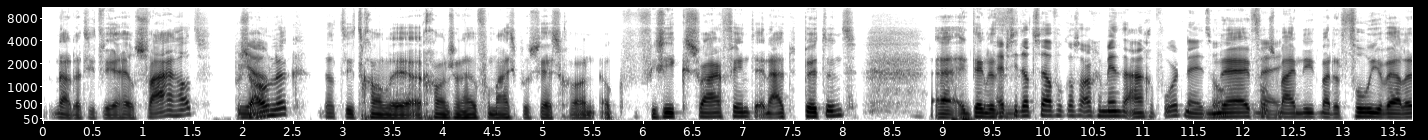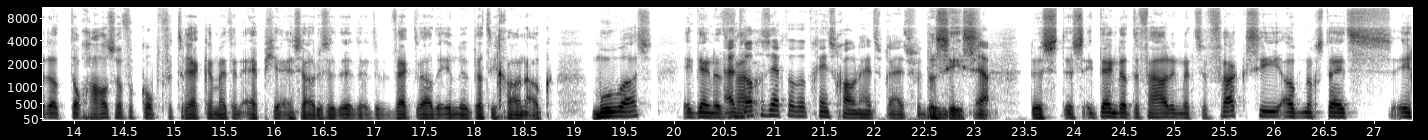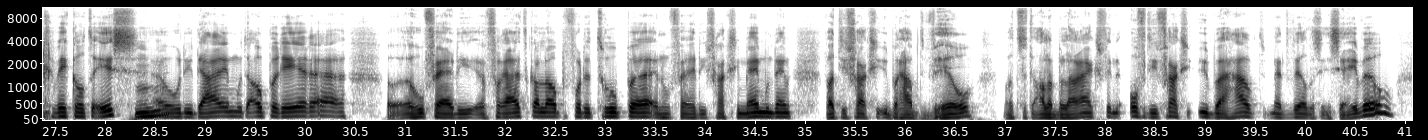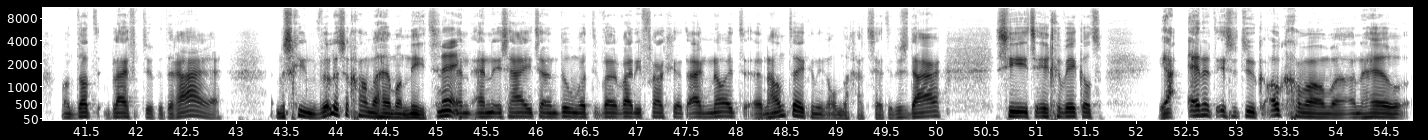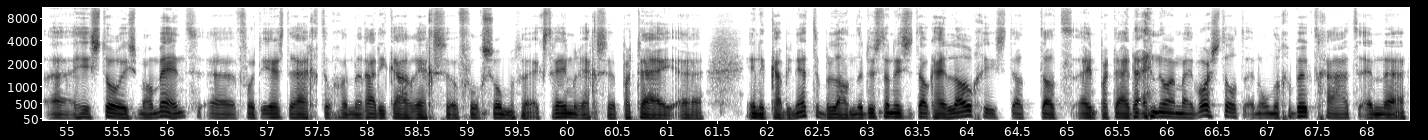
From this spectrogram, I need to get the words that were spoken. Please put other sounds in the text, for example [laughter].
nou, dat hij het weer heel zwaar had persoonlijk. Ja. Dat het gewoon weer, gewoon zo'n heel formatieproces gewoon ook fysiek zwaar vindt en uitputtend. Uh, ik denk dat Heeft hij dat zelf ook als argument aangevoerd? Nee, toch? nee volgens nee. mij niet. Maar dat voel je wel, hè, dat toch hals over kop vertrekken met een appje en zo. Dus het, het, het wekt wel de indruk dat hij gewoon ook moe was. Ik denk dat hij heeft wel gezegd dat het geen schoonheidsprijs verdient. Precies. Ja. Dus, dus ik denk dat de verhouding met zijn fractie ook nog steeds ingewikkeld is. Mm -hmm. uh, hoe die daarin moet opereren. Uh, hoe ver die vooruit kan lopen voor de troepen. En hoe ver die fractie mee moet nemen. Wat die fractie überhaupt wil. Wat ze het allerbelangrijkste vinden. Of die fractie überhaupt met Wilders in zee wil. Want dat blijft natuurlijk het rare. Misschien willen ze gewoon wel helemaal niet. Nee. En, en is hij iets aan het doen wat, waar, waar die fractie uiteindelijk nooit een handtekening onder gaat zetten. Dus daar zie je iets ingewikkelds. Ja, en het is natuurlijk ook gewoon een heel uh, historisch moment. Uh, voor het eerst dreigt toch een radicaal rechts, of volgens sommigen extreemrechtse partij uh, in het kabinet te belanden. Dus dan is het ook heel logisch dat, dat een partij daar [laughs] enorm mee worstelt en ondergebukt gaat. En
